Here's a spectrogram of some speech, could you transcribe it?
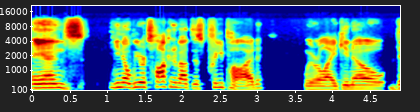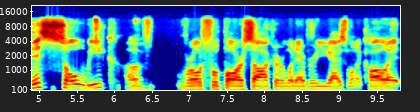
And, you know, we were talking about this pre pod. We were like, you know, this sole week of world football or soccer, whatever you guys want to call it,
